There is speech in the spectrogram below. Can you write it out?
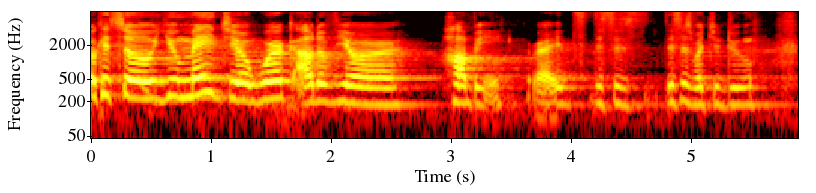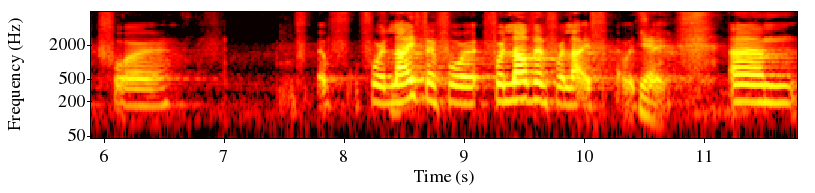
okay, so you made your work out of your hobby, right? This is this is what you do for f- for life and for for love and for life, I would Yeah. say. Um,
